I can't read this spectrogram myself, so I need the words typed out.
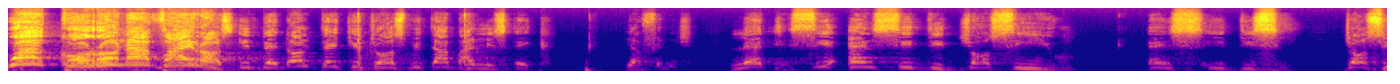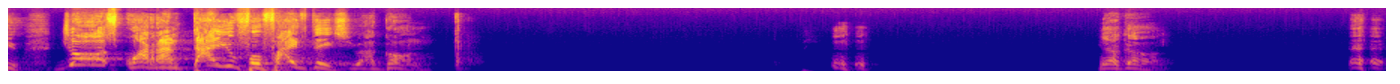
One coronavirus. If they don't take you to hospital by mistake, you're finished. Let see NCD just see you. NCDC. Just you. Just quarantine you for five days. You are gone. You're gone. the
